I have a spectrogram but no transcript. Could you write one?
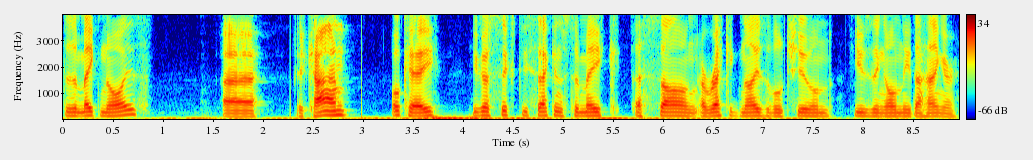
Does it make noise? Uh, it can. Okay, you got sixty seconds to make a song, a recognizable tune using only the hanger.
